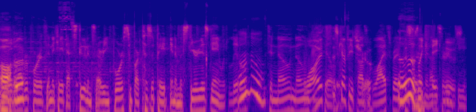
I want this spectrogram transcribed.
Oh. World Wide reports indicate that students are being forced to participate in a mysterious game with little Mhm. to no known What? details, This can't be causing true. widespread This is like and fake news. uncertainty,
